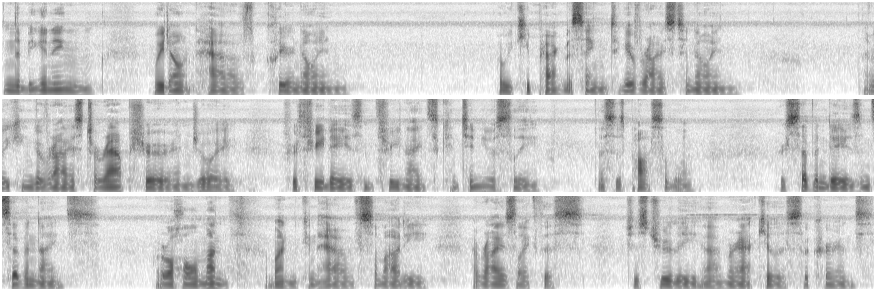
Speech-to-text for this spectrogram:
In the beginning, we don't have clear knowing, but we keep practicing to give rise to knowing. And we can give rise to rapture and joy for three days and three nights continuously. This is possible. Or seven days and seven nights, or a whole month, one can have samadhi arise like this, which is truly a miraculous occurrence.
